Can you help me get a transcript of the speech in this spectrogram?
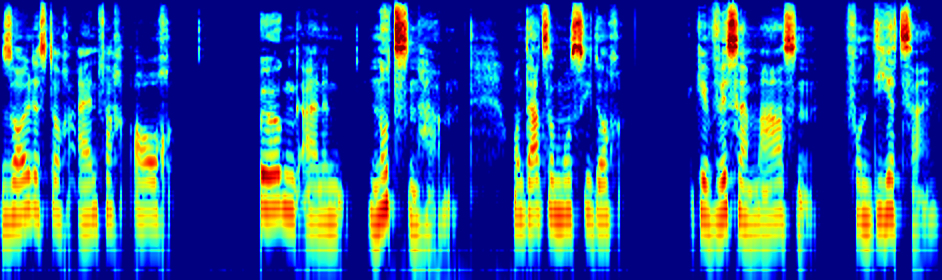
soll das doch einfach auch irgendeinen Nutzen haben. Und dazu muss sie doch gewissermaßen fundiert sein.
